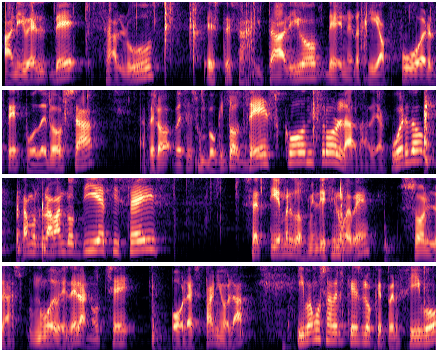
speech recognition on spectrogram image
a nivel de salud. Este Sagitario de energía fuerte, poderosa, pero a veces un poquito descontrolada, ¿de acuerdo? Estamos grabando 16 septiembre de 2019, son las 9 de la noche, hora española, y vamos a ver qué es lo que percibo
